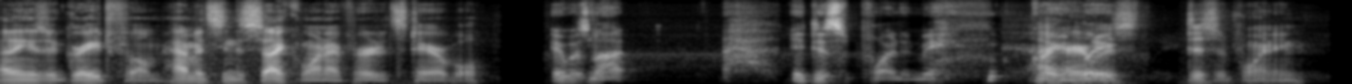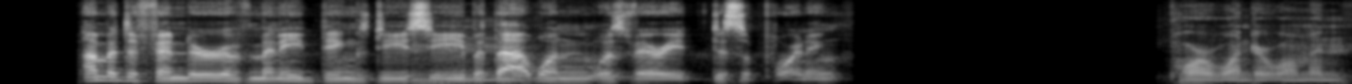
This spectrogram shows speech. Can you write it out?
I think is a great film. Haven't seen the second one. I've heard it's terrible. It was not. It disappointed me I heard it was disappointing. I'm a defender of many things DC, but Mhm. that one was very disappointing. Poor Wonder Woman.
